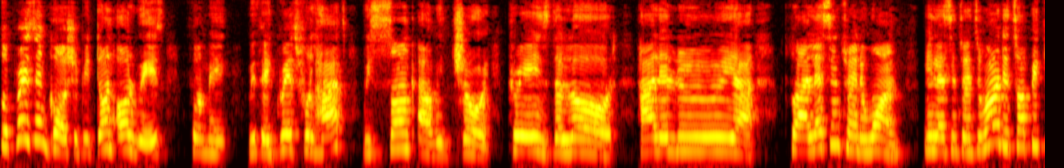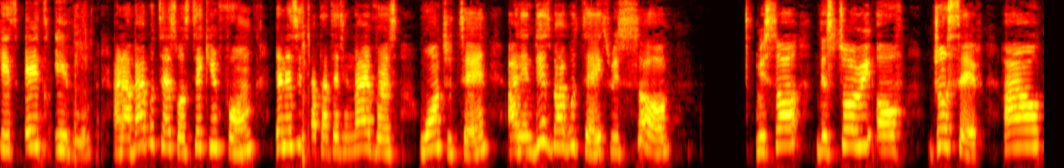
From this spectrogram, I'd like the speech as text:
So praising God should be done always from a with a grateful heart, with song and with joy. Praise the Lord. Hallelujah. So our lesson 21. In lesson 21, the topic is eight evil, and our Bible text was taken from Genesis chapter 39, verse 1 to 10. And in this Bible text, we saw we saw the story of Joseph, how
